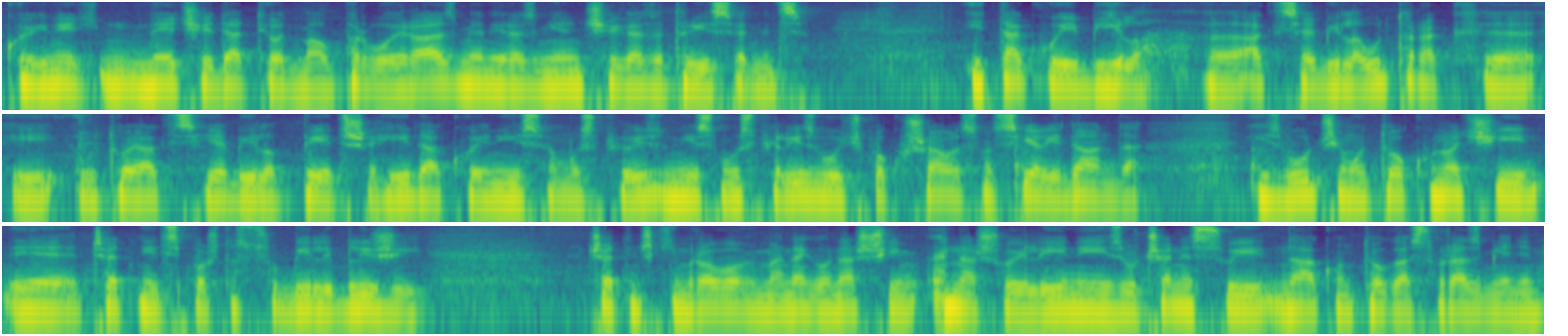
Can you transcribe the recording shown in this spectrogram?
kojeg ne, neće dati odmah u prvoj razmjeni, razmijenit će ga za tri sedmice. I tako je bilo. E, akcija je bila utorak e, i u toj akciji je bilo pet šehida koje nisam uspio, nismo uspjeli izvući. Pokušavali smo cijeli dan da izvučimo u toku noći. E, četnici, pošto su bili bliži četničkim rovovima nego našim, našoj liniji, izvučeni su i nakon toga su razmijenjeni.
